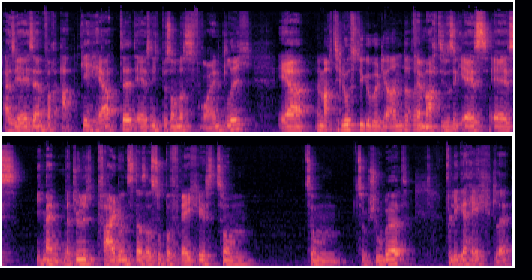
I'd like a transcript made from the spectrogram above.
also er ist einfach abgehärtet, er ist nicht besonders freundlich. Er, er macht sich lustig über die anderen. Er macht sich lustig, er ist, er ist ich meine, natürlich gefällt uns, dass er super frech ist zum, zum, zum Schubert, Pfleger Hechtle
